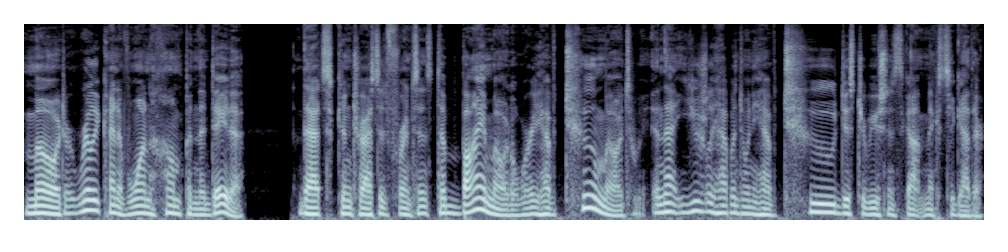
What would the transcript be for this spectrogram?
mode, or really kind of one hump in the data. That's contrasted, for instance, to bimodal, where you have two modes. And that usually happens when you have two distributions that got mixed together.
